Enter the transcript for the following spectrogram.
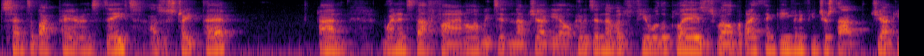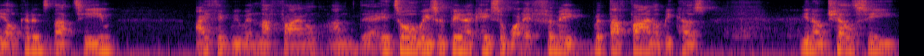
centre back pair to date as a straight pair. And went into that final and we didn't have Jagielka. We didn't have a few other players as well, but I think even if you just add Jagielka into that team, I think we win that final. And uh, it's always been a case of what if for me with that final because, you know, Chelsea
